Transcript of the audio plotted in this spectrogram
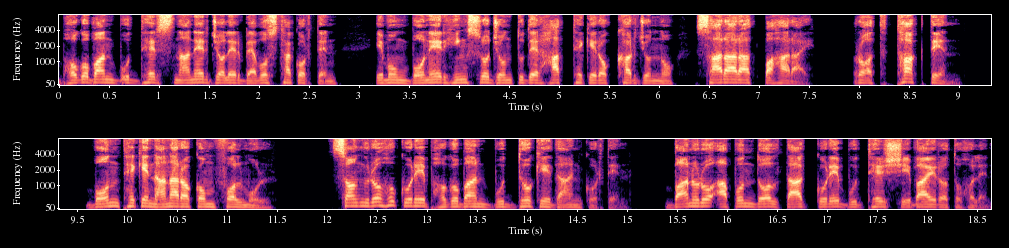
ভগবান বুদ্ধের স্নানের জলের ব্যবস্থা করতেন এবং বনের হিংস্র জন্তুদের হাত থেকে রক্ষার জন্য সারা রাত পাহারায় রথ থাকতেন। বন থেকে নানা রকম ফলমূল সংগ্রহ করে ভগবান বুদ্ধকে দান করতেন। বানরও আপন দল ত্যাগ করে বুদ্ধের সেবায় রত হলেন।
